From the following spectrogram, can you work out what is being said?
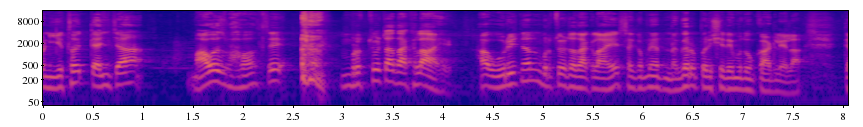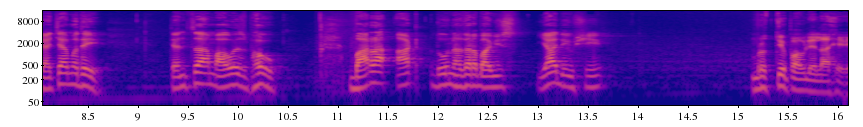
पण इथं त्यांच्या मावस भावाचे मृत्यूचा दाखला आहे. हा ओरिजिनल मृत्यूचा दाखला आहे. संगमनेर नगर परिषदेमधून काढलेला. त्याच्यामध्ये त्यांचा मावस भाऊ बारा आठ दोन हजार बावीस या दिवशी मृत्यू पावलेला आहे.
